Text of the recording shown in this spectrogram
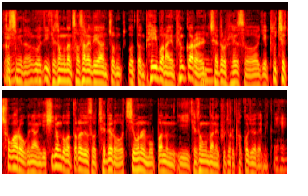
그렇습니다. 그리고 이 개성공단 자산에 대한 좀 어떤 페이버나 평가를 제대로 해서 이게 부채 초과로 그냥 이게 신용도가 떨어져서 제대로 지원을 못 받는 이 개성공단의 구조를 바꿔줘야 됩니다. 예.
